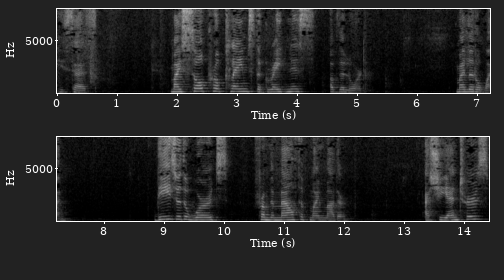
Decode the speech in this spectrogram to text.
He says, My soul proclaims the greatness of the Lord. My little one, these are the words from the mouth of my mother as she enters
